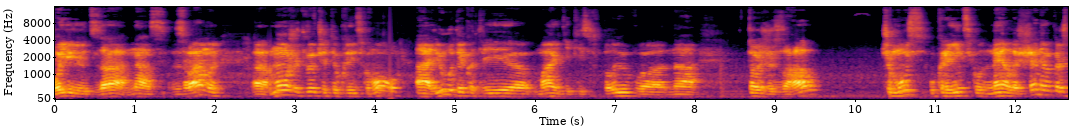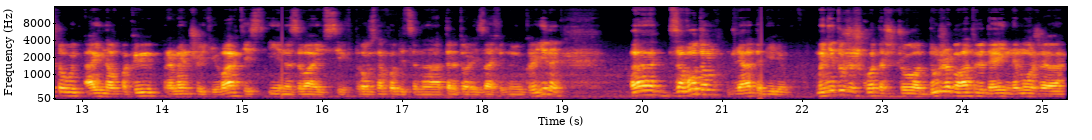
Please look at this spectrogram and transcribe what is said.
Воюють за нас з вами, е, можуть вивчити українську мову, а люди, котрі е, мають якийсь вплив е, на той же загал, чомусь українську не лише не використовують, а й навпаки применшують її вартість і називають всіх, хто знаходиться на території Західної України, е, заводом для дебілів. Мені дуже шкода, що дуже багато людей не може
